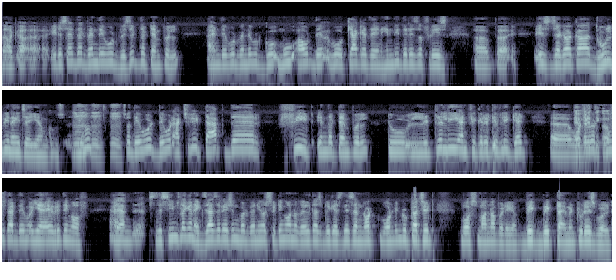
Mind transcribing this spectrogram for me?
uh, it is said that when they would visit the temple and they would when they would go move out, they वो क्या कहते हैं in Hindi there is a phrase uh, uh, इस जगह का धूल भी नहीं चाहिए हमको you know mm, mm. so they would they would actually tap their feet in the temple to literally and figuratively get uh, whatever Everything proof off. that yeah and uh, this seems like an exaggeration but when you're sitting on a wealth as big as this and not wanting to touch it boss manna padega big big time in today's world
